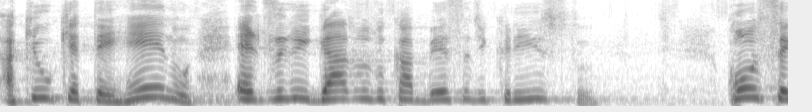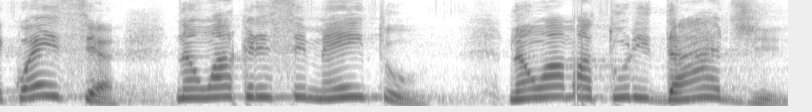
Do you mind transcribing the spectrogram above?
aquilo que é terreno é desligado do cabeça de Cristo. Consequência, não há crescimento, não há maturidade.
